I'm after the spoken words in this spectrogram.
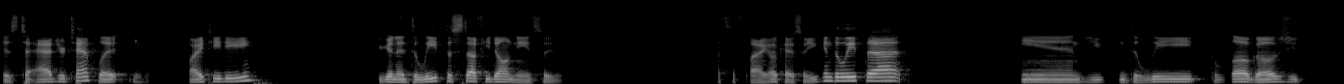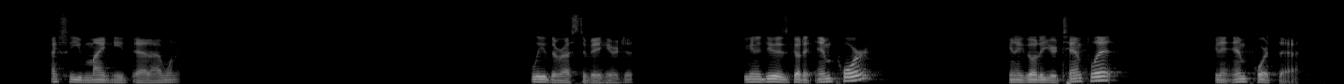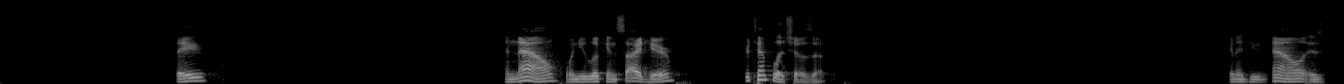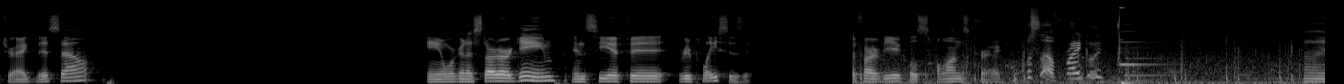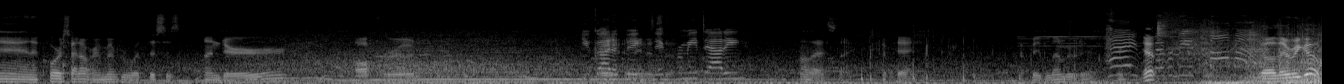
is to add your template. You're going to YTD. You're going to delete the stuff you don't need. So that's the flag. Okay, so you can delete that. And you can delete the logos. You Actually, you might need that. I want to leave the rest of it here. Just you're going to do is go to import. You're going to go to your template. You're going to import that save. And now, when you look inside here, your template shows up. What we're going to do now is drag this out. And we're going to start our game and see if it replaces it. If our vehicle spawns correct. What's up, Franklin? Oh, and of course, I don't remember what this is under. Off-road. You got a big dick for me, Daddy? Oh, that's nice. Okay. A big limber. Hey, yep. remember me, it's Mama. So there we go.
